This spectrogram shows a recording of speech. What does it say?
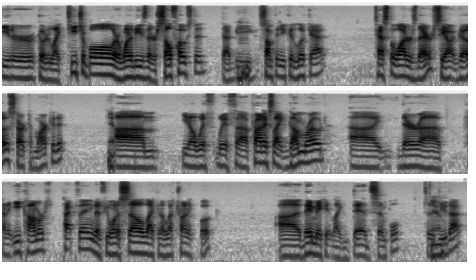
either go to like Teachable or one of these that are self-hosted. That'd be something you could look at. Test the waters there, see how it goes, start to market it. Yep. Um, you know, with with uh, products like Gumroad, uh, they're uh, kind of e-commerce type thing that if you want to sell like an electronic book, uh, they make it like dead simple to Yeah. do that.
